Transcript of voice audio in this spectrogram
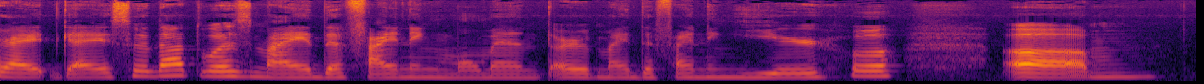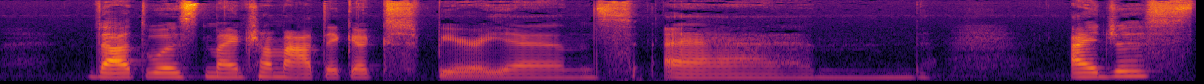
right, guys. So that was my defining moment or my defining year. um that was my traumatic experience and I just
